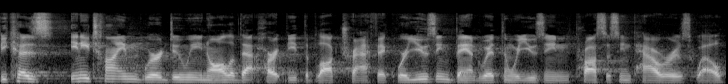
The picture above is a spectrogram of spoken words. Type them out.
Because anytime we're doing all of that heartbeat, the block traffic, we're using bandwidth and we're using processing power as well.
